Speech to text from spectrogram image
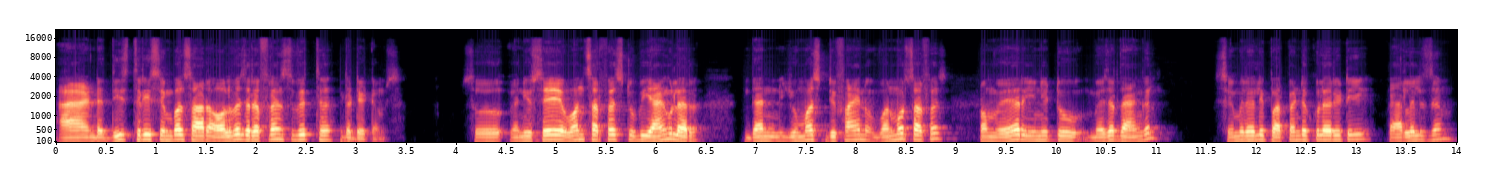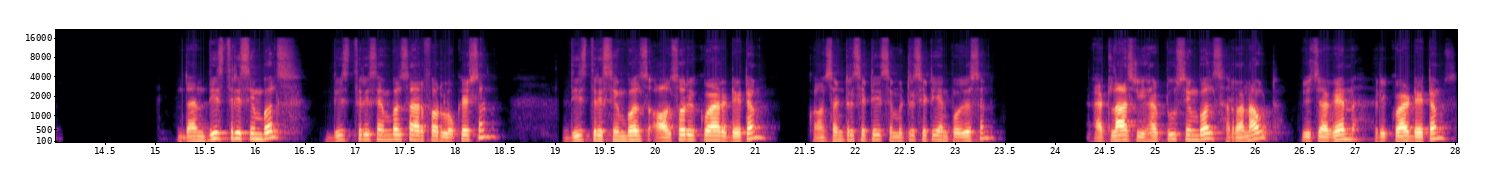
and these three symbols are always referenced with the datums. So when you say one surface to be angular, then you must define one more surface from where you need to measure the angle. Similarly, perpendicularity, parallelism. Then these three symbols, these three symbols are for location. These three symbols also require datum, concentricity, symmetricity and position. At last you have two symbols, run out, which again require datums.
